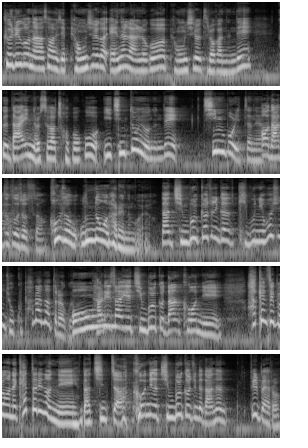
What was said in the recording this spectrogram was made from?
그리고 나서 이제 병실과 애를 낳으려고 병실을 들어갔는데 그 나인 nurse가 저보고 이 진통이 오는데 gym ball 있잖아요. 어 나도 그거 줬어. 거기서 운동을 하라는 거예요. 난 gym ball 껴주니까 기분이 훨씬 좋고 편안하더라고요. 오. 다리 사이에 gym ball 껴, 난 그 언니, 하켄색 병원의 캐터린 언니, 나 진짜, 그 언니가 gym ball 껴주니까 나는 feel better.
